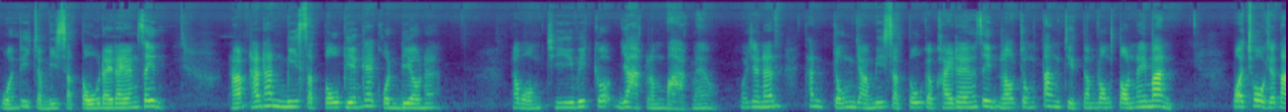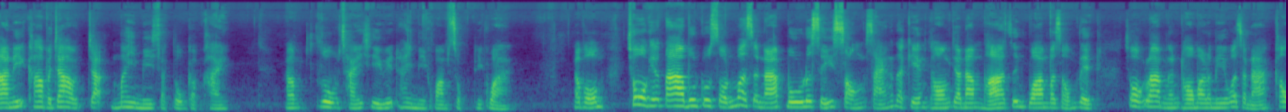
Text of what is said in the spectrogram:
ควรที่จะมีศัตรูใดๆทั้งสิ้นนะครับถ้าท่านมีศัตรูเพียงแค่คนเดียวนะ ครับผมชีวิตก็ยากลำบากแล้ว เพราะฉะนั้นท่านจงอย่ามีศัตรูกับใครใดทั้งสิ้น เราจงตั้งจิตดำรงตนให้มั่น ว่าโชคชะตานี้ข้าพเจ้าจะไม่มีศัตรูกับใครครับสู้ใช้ชีวิตให้มีความสุขดีกว่าครับผมโชคชะตาบุญกุศลวาสนาปูฤาษีสองแสงตะเกียงทองจะนำพาซึ่งความประสมเร็จ โชคลาภเงินทองบารมีวาสนาเข้า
